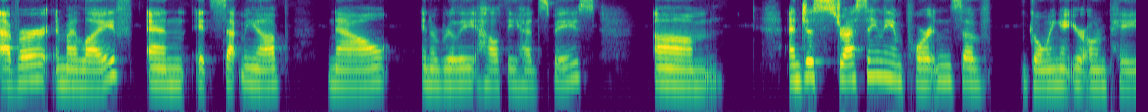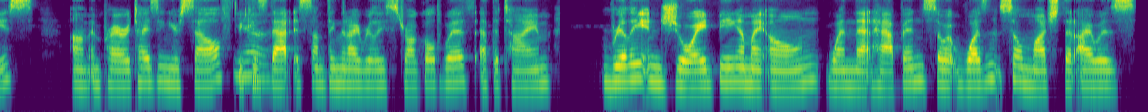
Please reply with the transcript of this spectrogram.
ever in my life. And it set me up now in a really healthy headspace. Um, and just stressing the importance of going at your own pace um, and prioritizing yourself because yeah. that is something that I really struggled with at the time really enjoyed being on my own when that happened. So it wasn't so much that I was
